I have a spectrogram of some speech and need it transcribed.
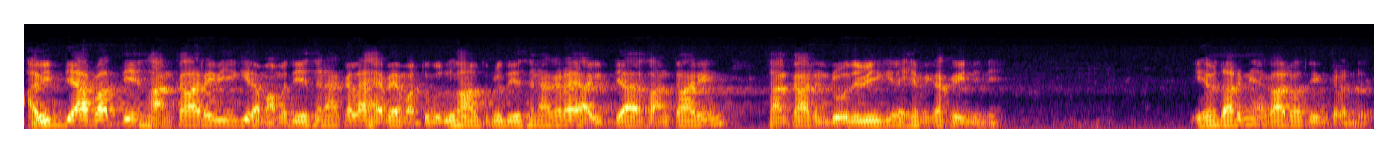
අවිද්‍යාවපත්යෙන් සංකාරය වේ කියලා මම දේශනා කළා. හැබැයි මතු බුදුහාමුදුරුවෝ දේශනා කරායි අවිද්‍යාව සංකාරයෙන් සංකාර නිරෝධ වේ කියලා එහෙම එකක් වෙන්නේ නැහැ. එහෙම ධර්මයක් කාටවත් වෙන් කරන්න බෑ.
